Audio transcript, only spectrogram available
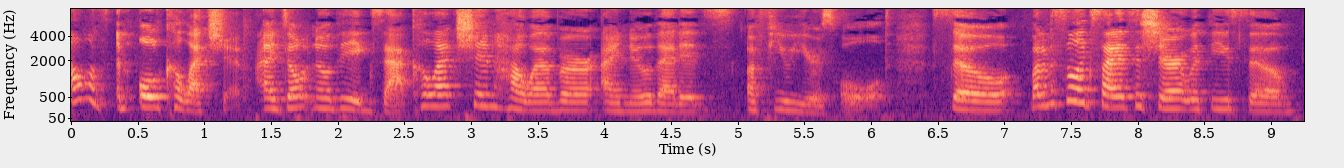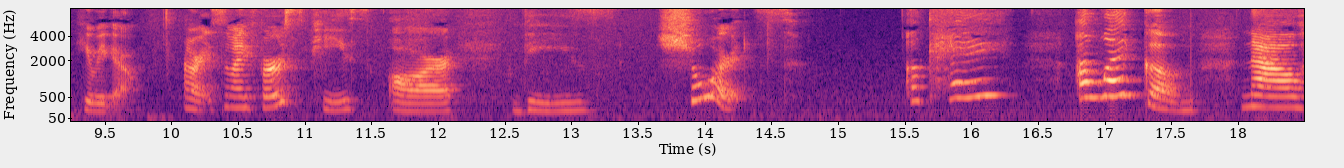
almost an old collection. I don't know the exact collection, however, I know that it's a few years old. So, but I'm still excited to share it with you. So here we go. All right, so my first piece are these shorts. Okay, I like them. Now,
